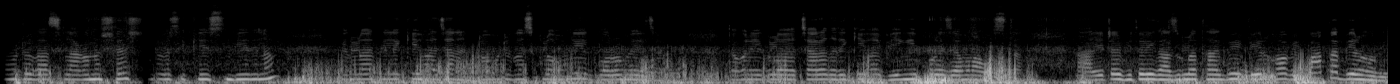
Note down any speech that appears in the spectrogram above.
টমেটো গাছ লাগানো শেষ। টমেটো গাছে কেস দিয়ে দিলাম। এগুলো দিলে কি হয় জানেন? টমেটো গাছগুলো অনেক বড় হয়ে যাবে। তখন এগুলো চারা চারাধারে কি হয়? ভেঙে পড়ে যেমন অবস্থা। আর এটার ভিতরে গাছগুলো থাকবে, বের হবে, পাতা বের হবে।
